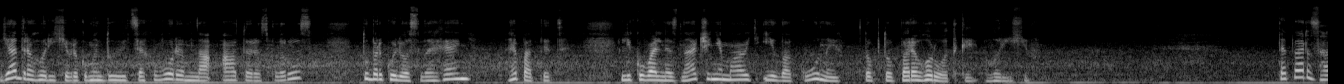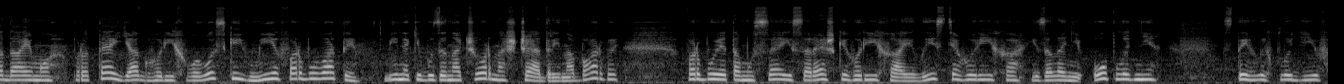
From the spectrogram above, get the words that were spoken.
Ядра горіхів рекомендуються хворим на атеросклероз, туберкульоз легень, гепатит. Лікувальне значення мають і лакуни, тобто перегородки горіхів. Тепер згадаємо про те, як горіх волоський вміє фарбувати. Він, як і бузина чорна, щедрий на барви, фарбує там усе, і сережки горіха, і листя горіха, і зелені оплодні стиглих плодів.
